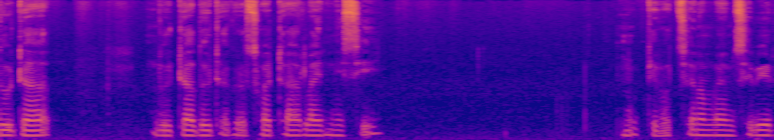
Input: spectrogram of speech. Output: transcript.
দুইটা দুইটা দুইটা করে ছয়টা লাইন নিছি। দেখতে পাচ্ছেন, আমরা এমসিবির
